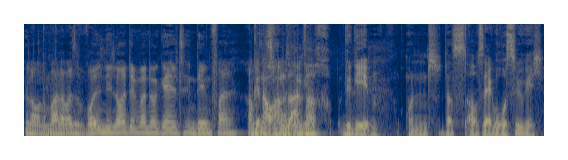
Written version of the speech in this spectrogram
Genau, normalerweise wollen die Leute immer nur Geld. In dem Fall haben genau, sie haben sie einfach gegeben. Und das auch sehr großzügig.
